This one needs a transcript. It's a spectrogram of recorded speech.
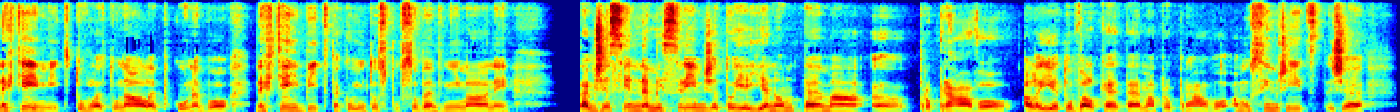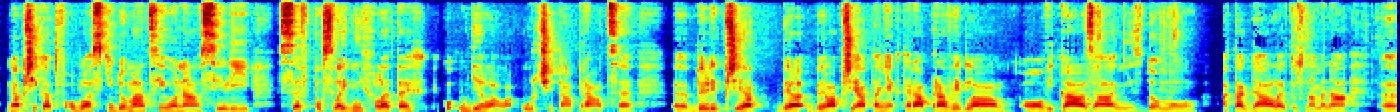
nechtějí mít tuhle tu nálepku nebo nechtějí být takovýmto způsobem vnímány. Takže si nemyslím, že to je jenom téma uh, pro právo, ale je to velké téma pro právo a musím říct, že Například v oblasti domácího násilí se v posledních letech jako udělala určitá práce. Eh, byly přijat, byla, byla přijata některá pravidla o vykázání z domu a tak dále. To znamená, eh,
